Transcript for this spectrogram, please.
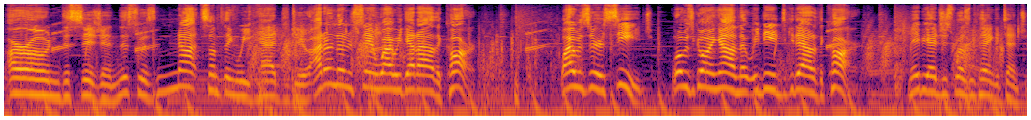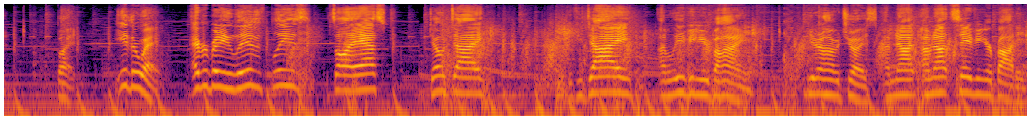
our own decision. This was not something we had to do. I don't understand why we got out of the car. Why was there a siege? What was going on that we needed to get out of the car? Maybe I just wasn't paying attention. But either way, everybody live, please. That's all I ask. Don't die. If you die, I'm leaving you behind. You don't have a choice. I'm not. I'm not saving your body.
